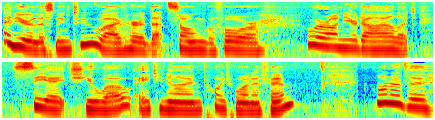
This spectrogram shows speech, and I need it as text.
And you're listening to I've Heard That Song Before. We're on your dial at CHUO 89.1 FM. One of the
